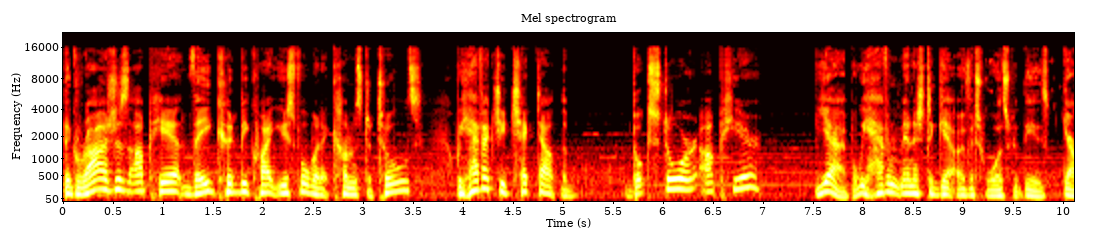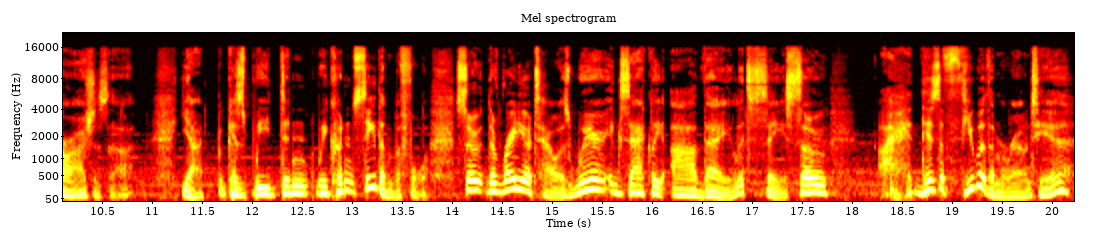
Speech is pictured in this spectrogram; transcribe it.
The garages up here, they could be quite useful when it comes to tools. We have actually checked out the bookstore up here. Yeah, but we haven't managed to get over towards what these garages are. Yeah, because we didn't we couldn't see them before. So the radio towers, where exactly are they? Let's see. So I, there's a few of them around here.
